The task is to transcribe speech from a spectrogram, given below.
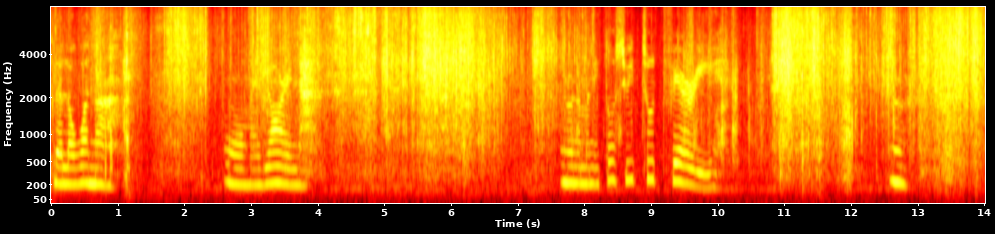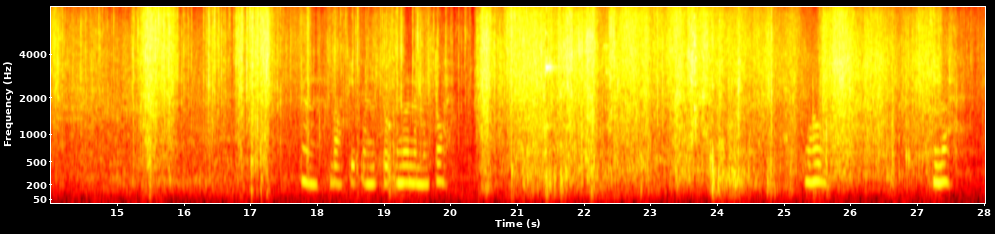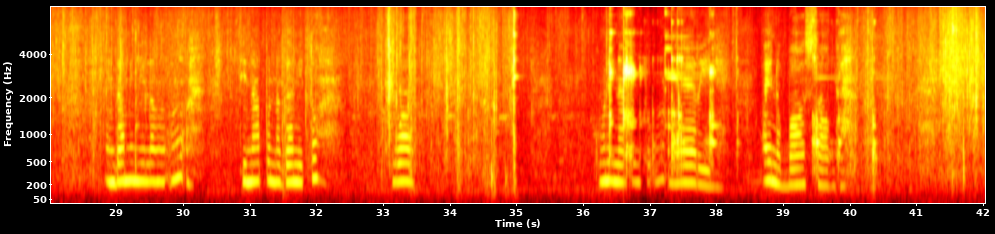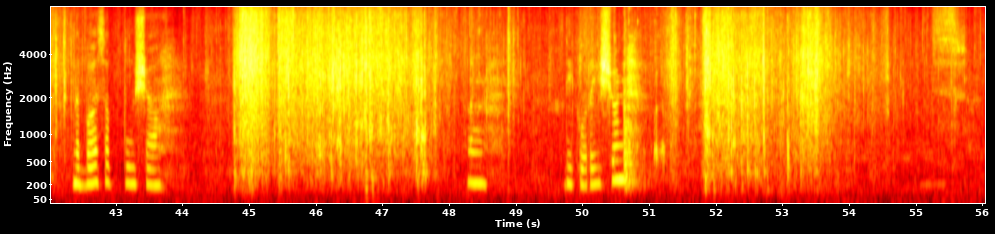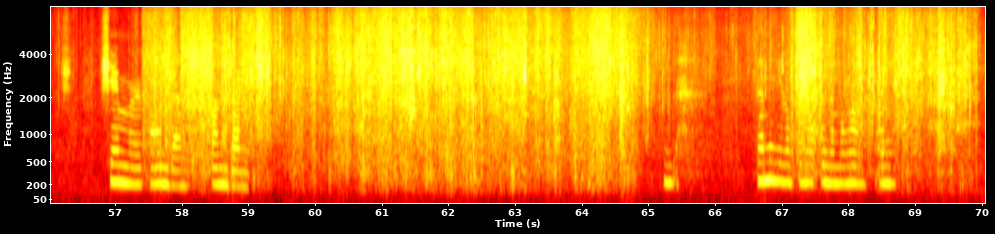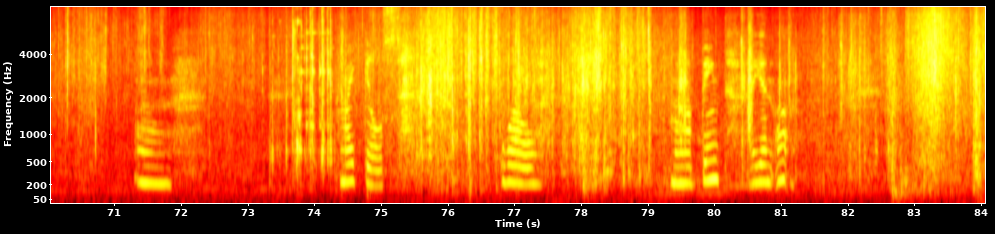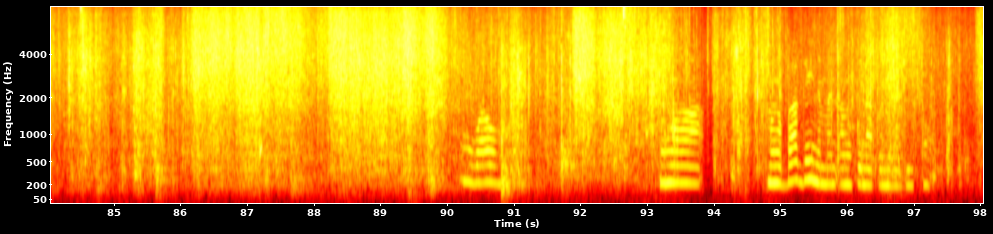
Dalawa na. Oh, my yarn. Ano naman ito? Sweet Tooth Fairy. Hmm. Hmm, bakit? Ano to? Ano naman to? Wow. Hala. Ang dami nilang mm, tinapon na ganito. Wow. Kunin natin to. Mm, Mary. Ay, nabasag. Nabasag po siya. Ah, decoration. Shimmer fondant. Fondant. Dami nilang pinapon ng mga ano. Um, Michaels. Wow. Mga paint. Ayan. Oh, wow. Mga mga bagay naman ang pinapon nila dito.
